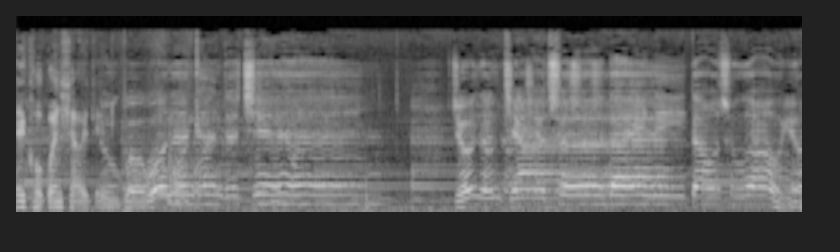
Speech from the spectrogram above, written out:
echo 关小一点。如果我能看得见，就能驾车带你到处遨游，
